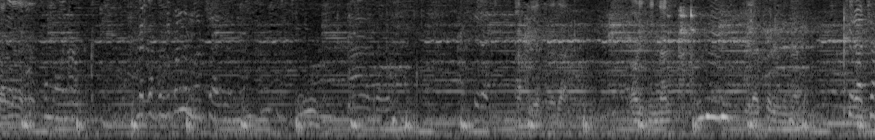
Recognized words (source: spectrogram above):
Me confundí con la matcha. yo, ¿no? Ah, al Así es, ¿verdad? Original. Sriracha original. Sriracha.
